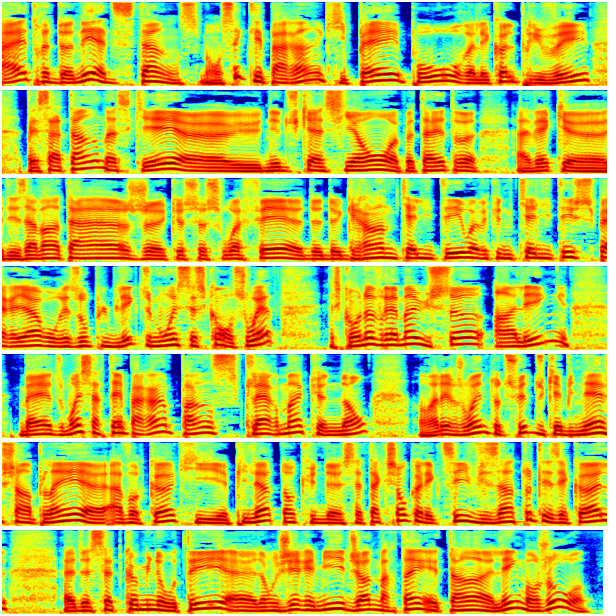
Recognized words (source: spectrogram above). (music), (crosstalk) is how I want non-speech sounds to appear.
à être donné à distance. Mais on sait que les parents qui paient pour l'école privée ben, s'attendent à ce qu'il y ait euh, une éducation euh, peut-être avec euh, des avantages, que ce soit fait de, de, grande qualité ou avec une qualité supérieure au réseau public. Du moins, c'est ce qu'on souhaite. Est-ce qu'on a vraiment eu ça en ligne? Ben, du moins, certains parents pensent clairement que non. On va les rejoindre tout de suite du cabinet Champlain, avocat, qui pilote donc cette action collective visant toutes les écoles de cette communauté. donc, Jérémy John Martin est en ligne. Bonjour.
